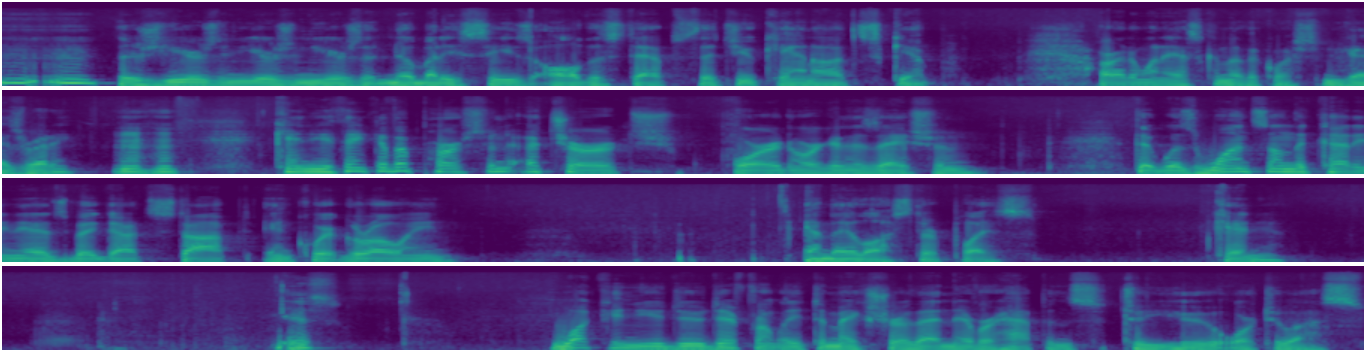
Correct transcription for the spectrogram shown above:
Mm-mm. There's years and years and years that nobody sees all the steps that you cannot skip. All right, I want to ask another question. You guys ready? Mm-hmm. Can you think of a person, a church, or an organization that was once on the cutting edge but got stopped and quit growing and they lost their place? Can you? Yes. What can you do differently to make sure that never happens to you or to us?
